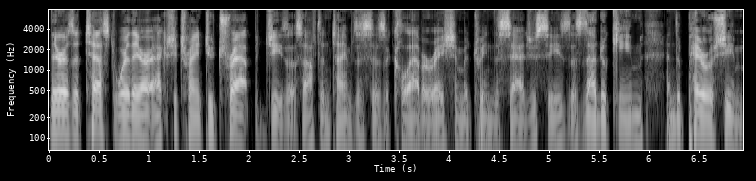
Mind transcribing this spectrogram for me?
there is a test where they are actually trying to trap Jesus. Oftentimes, this is a collaboration between the Sadducees, the Zadukim, and the Perushim,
